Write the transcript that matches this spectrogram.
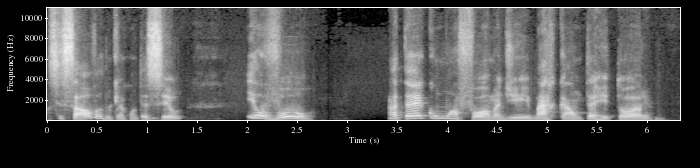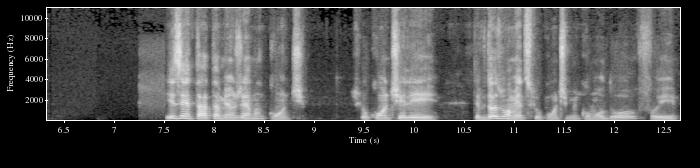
se salva do que aconteceu. Eu vou, até como uma forma de marcar um território, isentar também o German Conte. Acho que o Conte, ele. Teve dois momentos que o Conte me incomodou, foi.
